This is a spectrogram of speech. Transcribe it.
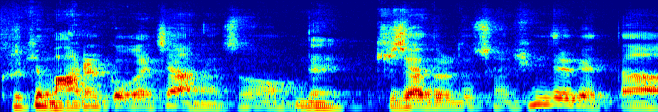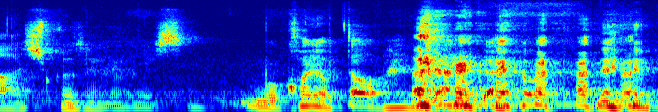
그렇게 많을 것 같지 않아서 네. 기자들도 참 힘들겠다 싶은 생각이 있어요. 뭐 거의 없다고 봐야 되지 않을까요? 네.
